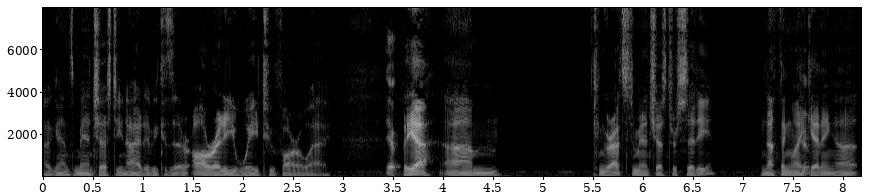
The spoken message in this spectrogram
against Manchester United because they're already way too far away. Yep. But yeah, um, congrats to Manchester City. Nothing like Yep. getting a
